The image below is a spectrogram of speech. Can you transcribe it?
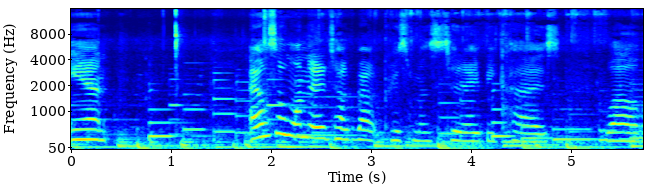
And I also wanted to talk about Christmas today because, well,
